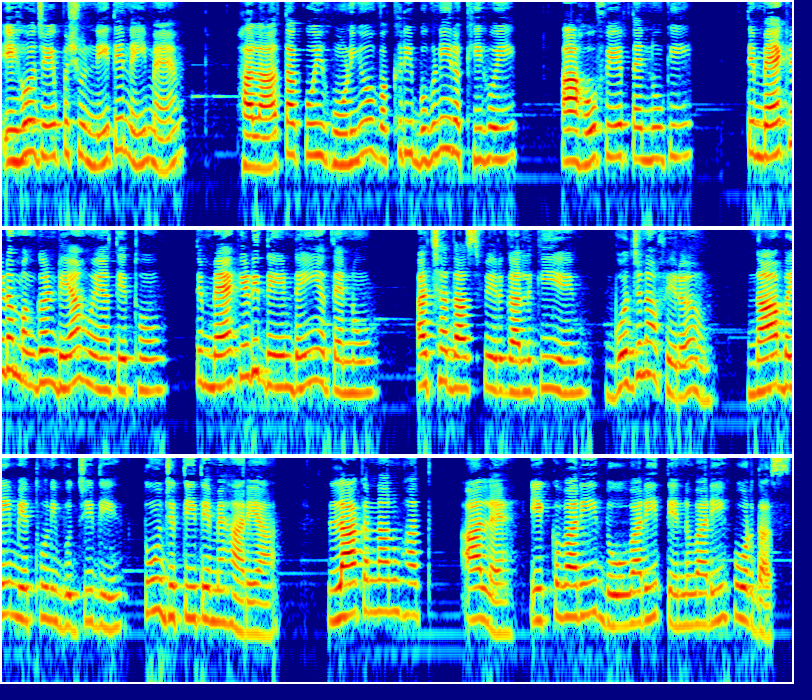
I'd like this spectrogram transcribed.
ਇਹੋ ਜੇ ਪਸ਼ੁੰਨੀ ਤੇ ਨਹੀਂ ਮੈਂ। ਹਾਲਾਤ ਤਾਂ ਕੋਈ ਹੋਣੀਓ ਵੱਖਰੀ ਬੁਗਣੀ ਰੱਖੀ ਹੋਈ। ਆਹੋ ਫੇਰ ਤੈਨੂੰ ਕੀ? ਤੇ ਮੈਂ ਕਿਹੜਾ ਮੰਗਣ ਡਿਆ ਹੋਇਆ ਤੇਥੋਂ? ਤੇ ਮੈਂ ਕਿਹੜੀ ਦੇਣ ਡਈ ਆ ਤੈਨੂੰ? ਅੱਛਾ ਦੱਸ ਫੇਰ ਗੱਲ ਕੀ ਏ? ਬੁੱਝ ਨਾ ਫਿਰ। ਨਾ ਬਈ ਮੇਥੋਂ ਨਹੀਂ ਬੁੱਝੀ ਦੀ, ਤੂੰ ਜਿੱਤੀ ਤੇ ਮੈਂ ਹਾਰਿਆ। ਲਾ ਕੰਨਾਂ ਨੂੰ ਹੱਥ, ਆ ਲੈ, ਇੱਕ ਵਾਰੀ, ਦੋ ਵਾਰੀ, ਤਿੰਨ ਵਾਰੀ, ਹੋਰ ਦੱਸ।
